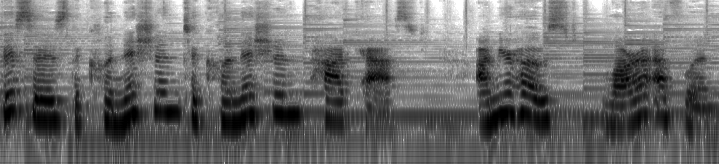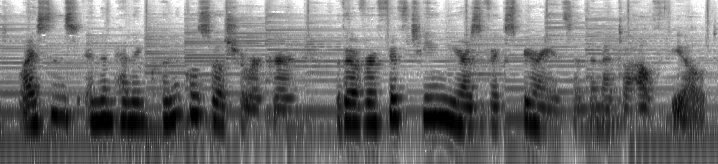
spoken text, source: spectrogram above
This is the Clinician to Clinician podcast. I'm your host, Laura Efland, licensed independent clinical social worker with over 15 years of experience in the mental health field.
